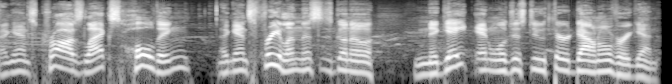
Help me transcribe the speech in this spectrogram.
against Cros-Lex, holding against Freeland. This is going to negate, and we'll just do third down over again.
